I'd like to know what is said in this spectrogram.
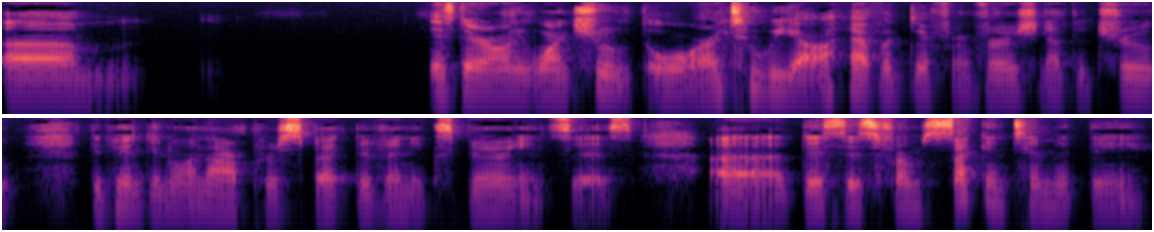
um, is there only one truth or do we all have a different version of the truth depending on our perspective and experiences uh, this is from Second timothy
